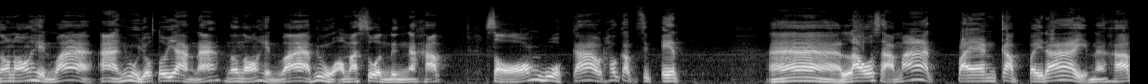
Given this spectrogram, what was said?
น้องๆเห็นว่าอ่าพี่หมูยกตัวอย่างนะ น้องๆเห็นว่าพี่หมูเอามาส่วนหนึ่งนะครับ2บวก9เท่ากับ 11อ่าเราสามารถแปลงกลับไปได้นะครับ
